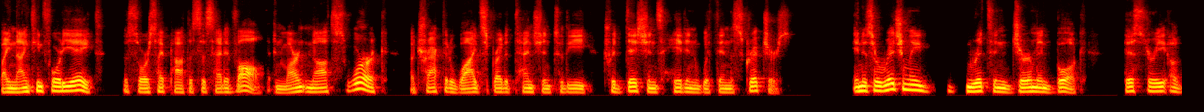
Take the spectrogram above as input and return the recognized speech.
By 1948, the source hypothesis had evolved, and Martin Noth's work attracted widespread attention to the traditions hidden within the scriptures. In his originally written German book, History of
